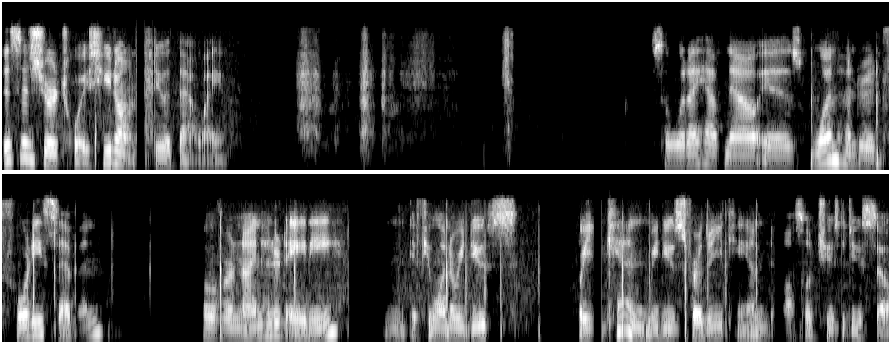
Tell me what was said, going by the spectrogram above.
This is your choice. You don't do it that way. So what I have now is 147 over 980. If you want to reduce, or you can reduce further, you can also choose to do so.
